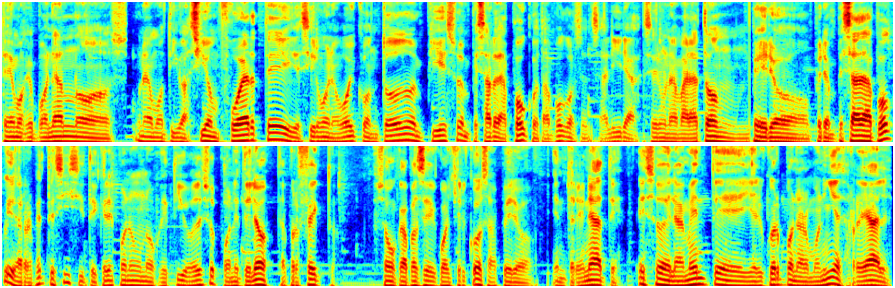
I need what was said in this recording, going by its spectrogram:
Tenemos que ponernos una motivación fuerte y decir, bueno, voy con todo, empiezo, empezar de a poco, tampoco salir a hacer una maratón, pero, pero empezar de a poco y de repente sí, si te querés poner un objetivo de eso, ponételo, está perfecto somos capaces de cualquier cosa, pero entrenate. Eso de la mente y el cuerpo en armonía es real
